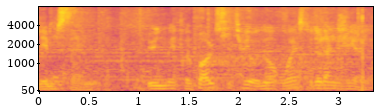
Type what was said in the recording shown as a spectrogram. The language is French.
Tlemcen. Une métropole située au nord-ouest de l'Algérie.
